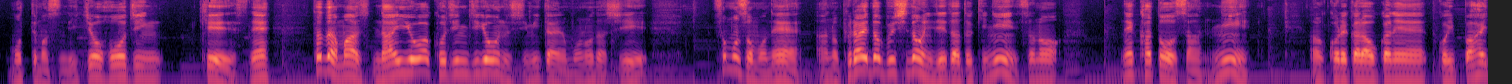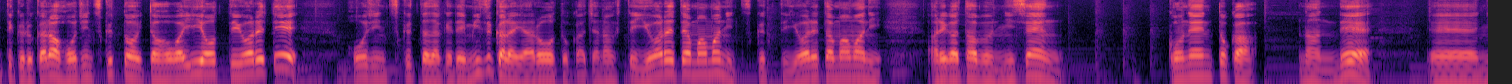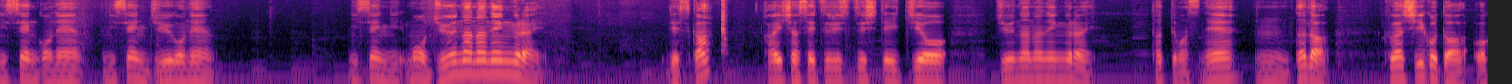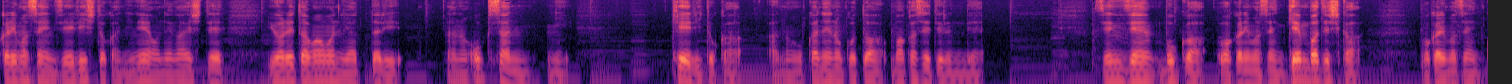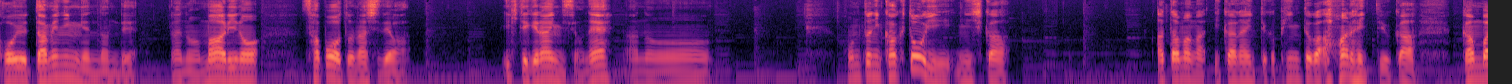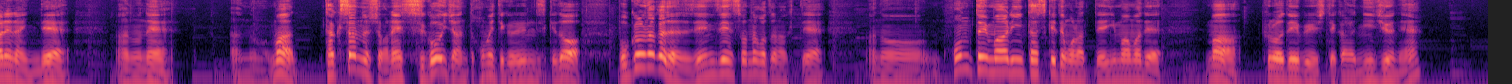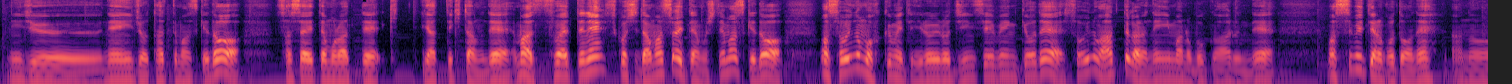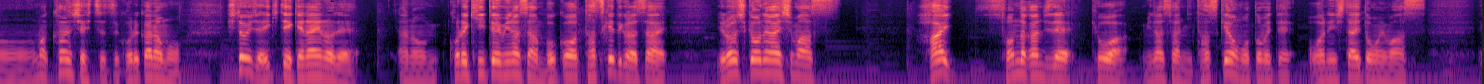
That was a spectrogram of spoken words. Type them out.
持ってますんで一応法人経営ですね。ただまあ内容は個人事業主みたいなものだしそもそもねあのプライド武士道に出た時にそのね加藤さんにこれからお金こういっぱい入ってくるから法人作っておいた方がいいよって言われて法人作っただけで自らやろうとかじゃなくて言われたままに作って言われたままにあれが多分2005年とかなんで、えー、2005年2015年2002もう17年ぐらいですか？会社設立して一応17年ぐらい経ってますね。うん。ただ詳しいことは分かりません。税理士とかにねお願いして言われたままにやったりあの奥さんに経理とかあのお金のことは任せてるんで全然僕は分かりません。現場でしか分かりません。こういうダメ人間なんであの周りのサポートなしでは生きていけないんですよね。あのー、本当に格闘技にしか頭がいかないっていうかピントが合わないっていうか頑張れないんであのねあのまあたくさんの人がねすごいじゃんって褒めてくれるんですけど僕の中では全然そんなことなくてあのー、本当に周りに助けてもらって今までまあプロデビューしてから20年20年以上経ってますけど支えてもらってやってきたのでまあそうやってね少し騙されたりもしてますけど、まあ、そういうのも含めていろいろ人生勉強でそういうのがあったからね今の僕があるんで、まあ、全てのことをね、あのー、まあ、感謝しつつこれからも一人じゃ生きていけないので、あのー、これ聞いてる皆さん僕を助けてください。よろしくお願いします。はいそんな感じで今日は皆さんに助けを求めて終わりにしたいと思います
